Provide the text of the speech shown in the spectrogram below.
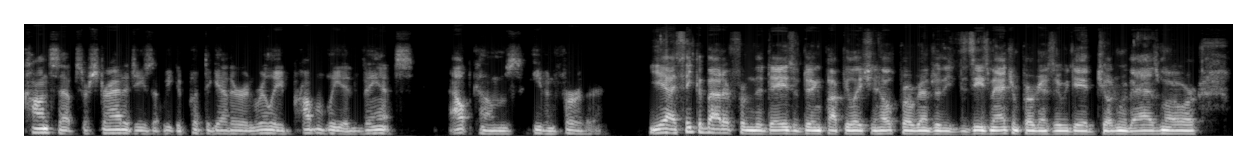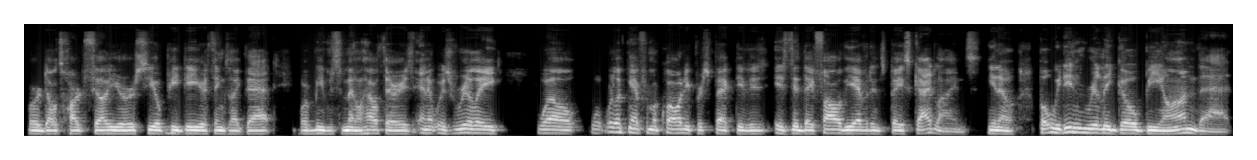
concepts or strategies that we could put together and really probably advance outcomes even further. Yeah, I think about it from the days of doing population health programs or these disease management programs that we did, children with asthma or or adults heart failure or COPD or things like that, or even some mental health areas. And it was really well, what we're looking at from a quality perspective is, is did they follow the evidence-based guidelines, you know, but we didn't really go beyond that.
